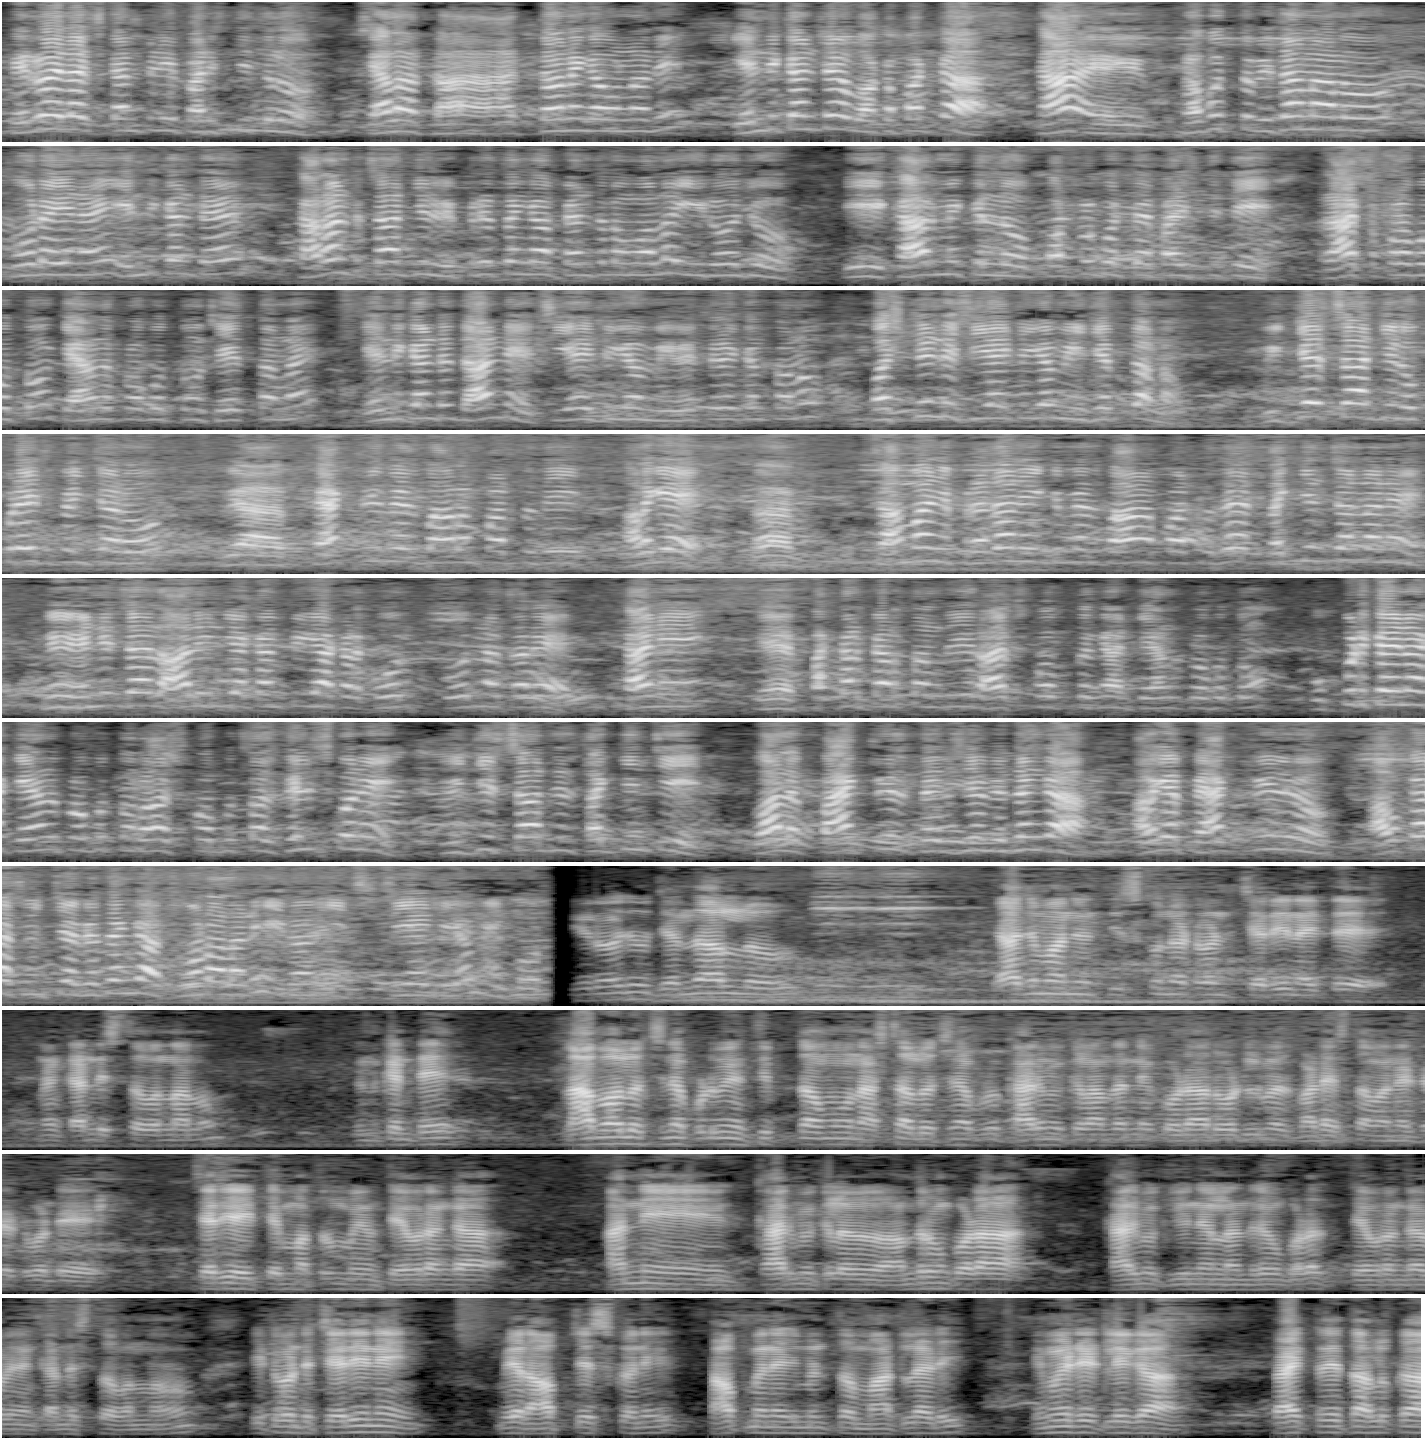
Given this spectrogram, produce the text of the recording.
పెర్రోలైస్ కంపెనీ పరిస్థితులు చాలా దా- అధ్వానంగా ఉన్నది. ఎందుకంటే ఒక పక్క కా- ప్రభుత్వ విధానాలు తోడైనాయి. ఎందుకంటే కరెంటు ఛార్జీలు విపరీతంగా పెంచడం వల్ల ఈ రోజు ఈ కార్మికుల్లో పొట్టలు కొట్టే పరిస్థితి రాష్ట్ర ప్రభుత్వం కేంద్ర ప్రభుత్వం చేస్తున్నాయి. ఎందుకంటే దాన్ని సిఐటిగా మేము వ్యతిరేకిస్తాను ఫస్ట్ నుండి సిఐటిగా మేము చెప్తున్నాం. విద్యుత్ ఛార్జీలు ఎప్పుడైతే పెంచారో ఫ్యాక్టరీ మీద భారం పడుతుంది. అలాగే సామాన్య ప్రధానిక మీద భారం పడుతుంది. తగ్గించాలని మేము ఎన్నిసార్లు ఆల్ ఇండియా కంపెనీ అక్కడ కోరు కోరినా సరే కానీ పక్కన పెడుతుంది రాష్ట్ర ప్రభుత్వం కానీ కేంద్ర ప్రభుత్వం. ఇప్పటికైనా కేంద్ర ప్రభుత్వం రాష్ట్ర ప్రభుత్వాలు తెలుసుకొని విద్యుత్ ఛార్జీలు తగ్గించి వాళ్ళ ఫ్యాక్టరీలు తెలిసే విధంగా అలాగే ఫ్యాక్టరీలు అవకాశం ఇచ్చే విధంగా చూడాలని ఈరోజు సిఐటిగా మేము కోరు ఈరోజు జందాల్లో యాజమాన్యం తీసుకున్నటువంటి చర్యనైతే నేను ఖండిస్తూ ఉన్నాను. ఎందుకంటే లాభాలు వచ్చినప్పుడు మేము తిప్పుతాము నష్టాలు వచ్చినప్పుడు కార్మికులందరినీ కూడా రోడ్ల మీద పడేస్తాం అనేటటువంటి చర్య అయితే మాత్రం మేము తీవ్రంగా అన్ని కార్మికులు అందరం కూడా కార్మిక యూనియన్లు అందరం కూడా తీవ్రంగా మేము ఖండిస్తూ ఉన్నాము ఇటువంటి చర్యని మీరు ఆఫ్ చేసుకొని టాప్ మేనేజ్మెంట్తో మాట్లాడి ఇమీడియట్లీగా ఫ్యాక్టరీ తాలూకా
